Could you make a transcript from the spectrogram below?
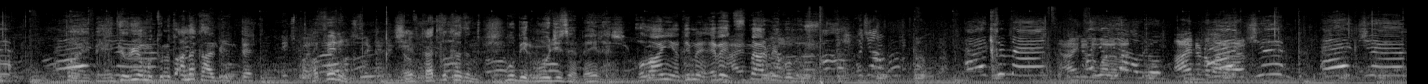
be görüyor musunuz ana kalbilikte. Aferin. Şefkatli kadınmış. Bu bir mucize beyler. Kolonya değil mi? Evet süper bir buluş. Hocam. Ercüment Aynı Hayır numaralar. yavrum Aynı numaralar. Ercüm Ercüm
